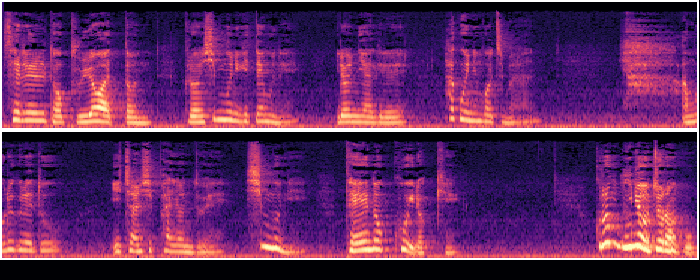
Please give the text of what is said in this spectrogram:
새를 더 불려왔던 그런 신문이기 때문에 이런 이야기를 하고 있는 거지만 야 아무리 그래도 2018년도에 신문이 대놓고 이렇게. 그럼 군이 어쩌라고?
